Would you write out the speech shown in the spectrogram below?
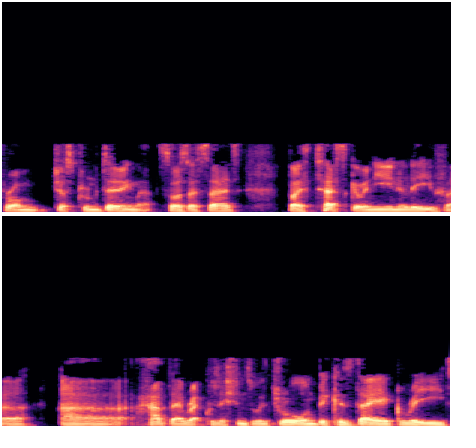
from just from doing that. So as I said, both Tesco and Unilever uh, had their requisitions withdrawn because they agreed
